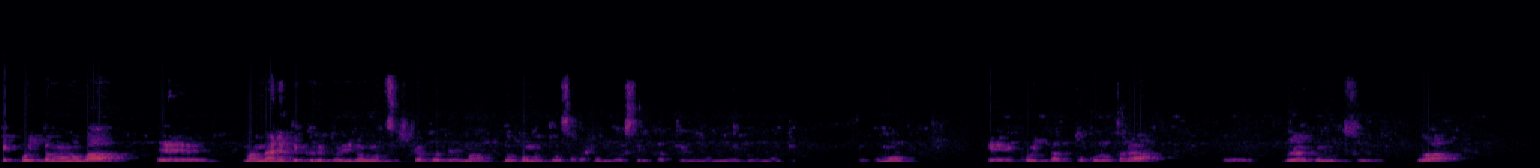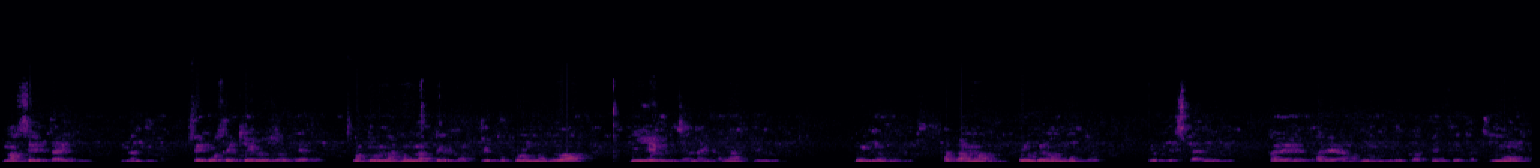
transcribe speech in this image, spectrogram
で、こういったものが、えー、まあ、慣れてくると色の付き方で、まあ、どこの動作が変動しているかっていうのも見えるようになってくるんですけれども、えー、こういったところから、えー、ブライトミックスは、まあ、生体、なんていうか、整合性経路上で、まあ、どんなふうになっているかっていうところまでは見えるんじゃないかなというふうに思います。ただ、まあ、プログラムをもっと良くしたり、彼彼らのブルカ先生たちも、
